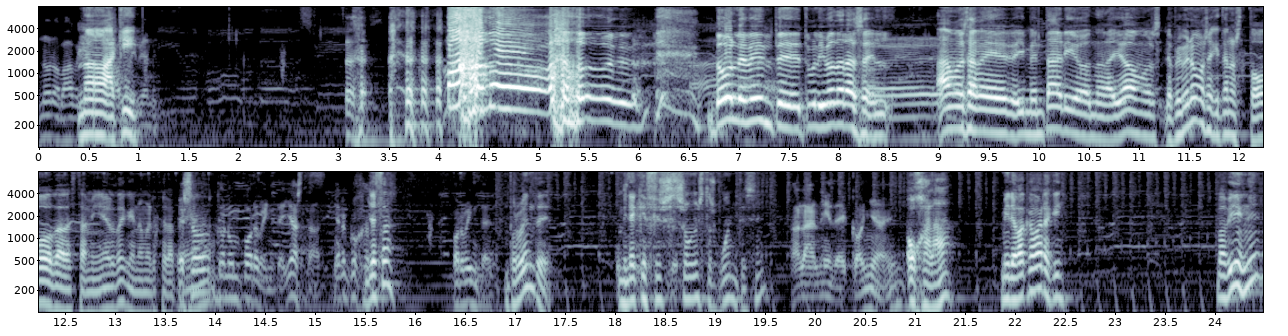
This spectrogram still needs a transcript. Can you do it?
No, no va bien. No, aquí. ¡Vamos! Doblemente, tú le ibas a dar a Sel. Vamos a ver, inventario, nos la llevamos. Lo primero vamos a quitarnos toda esta mierda que no merece la pena. Eso con un por 20, ya está. Ya no coges ¿Ya está? Por 20. ¿Por 20? Mira qué feos son estos guantes, eh. La ni de coña, ¿eh? Ojalá. Mira, va a acabar aquí. Va bien, eh.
